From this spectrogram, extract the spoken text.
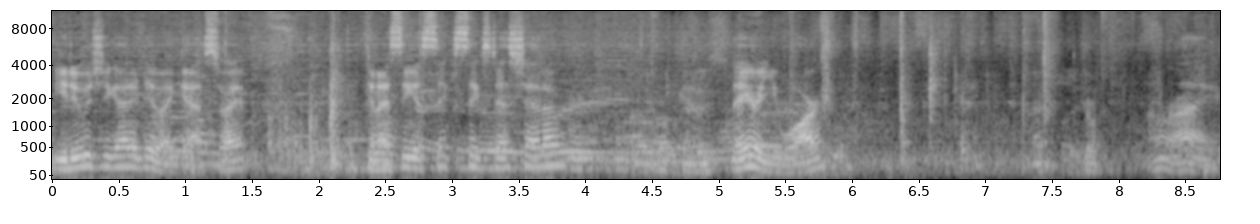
You do what you gotta do, I guess, right? Can I see a 6-6 Death Shadow? There you are. Alright.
